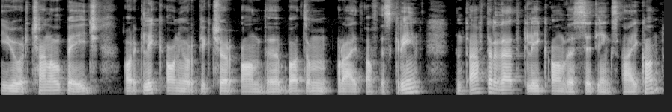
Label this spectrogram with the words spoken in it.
your channel page or click on your picture on the bottom right of the screen and after that click on the settings icon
